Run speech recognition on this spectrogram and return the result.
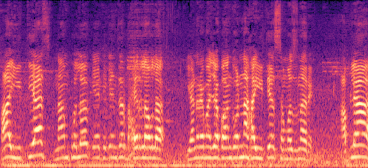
हा इतिहास नामफलक या ठिकाणी जर बाहेर लावला येणाऱ्या माझ्या बांधवांना हा इतिहास समजणार आहे. आपल्या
